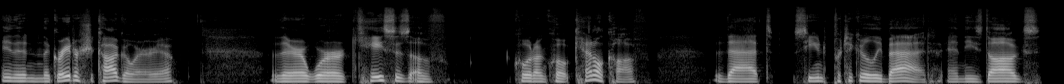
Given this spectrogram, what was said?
In, in the greater Chicago area, there were cases of quote unquote kennel cough that seemed particularly bad. And these dogs,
